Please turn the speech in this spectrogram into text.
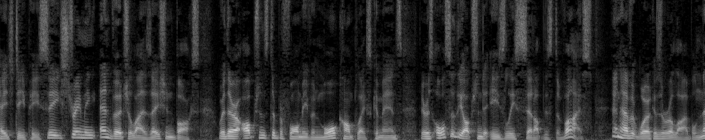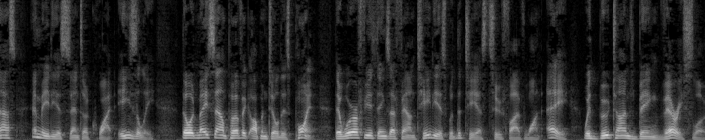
HTPC, streaming, and virtualization box. Where there are options to perform even more complex commands, there is also the option to easily set up this device and have it work as a reliable NAS and media center quite easily. Though it may sound perfect up until this point, there were a few things I found tedious with the TS251A, with boot times being very slow.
